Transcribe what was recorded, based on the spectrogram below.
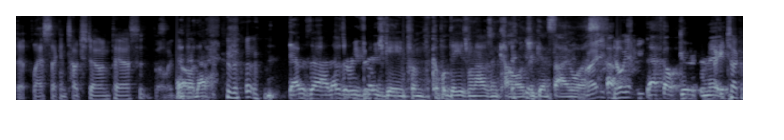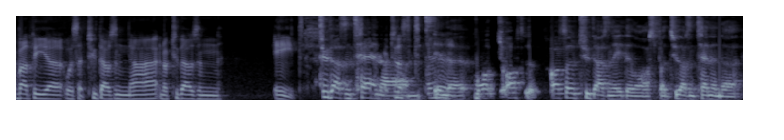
That last second touchdown pass. Oh, oh that, that was uh, that was a revenge game from a couple days when I was in college against Iowa. Right? So no, yeah. that felt good for me. You talk about the uh, was it 2009? No, 2008. 2010, 2010. Um, in the well, also also 2008 they lost, but 2010 in the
